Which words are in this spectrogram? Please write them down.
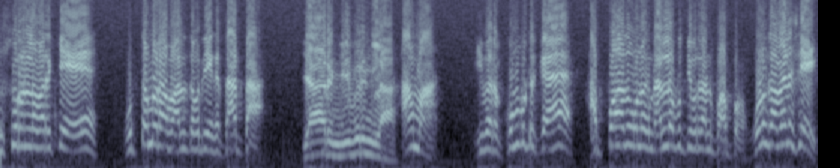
உசுருள்ள வரைக்கும் உத்தமரா வாழ்ந்தவர் எங்க தாத்தா. யாருங்க இவருங்களா? ஆமா இவரை கும்பிட்டுக்க அப்பாவது உனக்கு நல்ல புத்தி வருதான்னு பாப்போம் ஒழுங்கா வேலை செய்.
